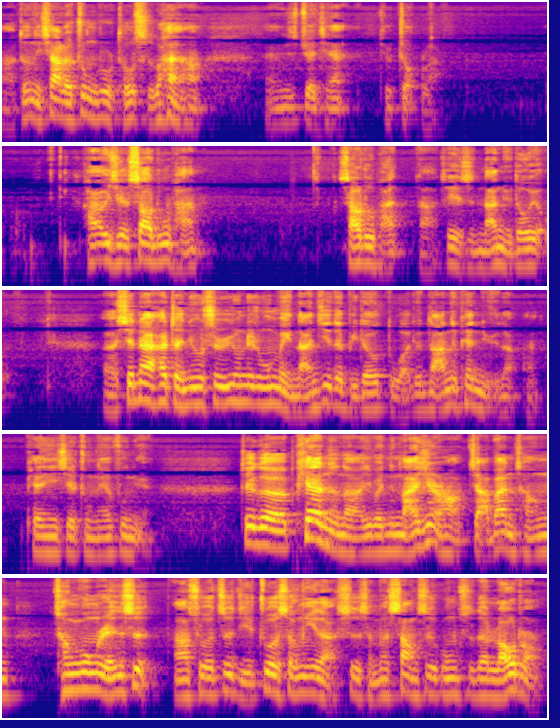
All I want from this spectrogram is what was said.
啊，等你下了重注投十万哈，嗯，你卷钱就走了。还有一些杀猪盘。杀猪盘啊，这也是男女都有，呃，现在还真就是用这种美男计的比较多，就男的骗女的，嗯，骗一些中年妇女。这个骗子呢，一般就男性哈，假扮成成功人士啊，说自己做生意的是什么上市公司的老总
